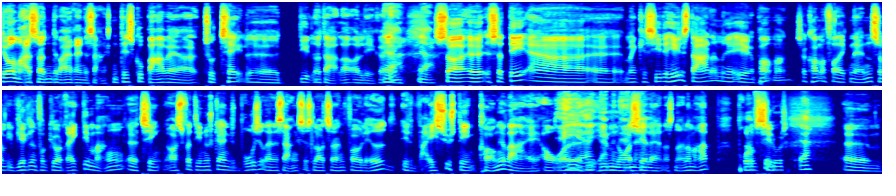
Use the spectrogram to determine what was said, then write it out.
Det var meget sådan, det var i renaissancen. Det skulle bare være totale øh, dillerdaller og lækker. Ja, ikke? ja. Så, øh, så det er, øh, man kan sige, det hele startede med Erik af Pommern, så kommer Frederik den anden, som i virkeligheden får gjort rigtig mange øh, ting, også fordi nu skal han bruge sit renaissanceslot, så han får jo lavet et vejsystem, kongeveje over Ja, ja, ja, ja, hele er- Nordsjælland og sådan noget. Han er meget produktiv. Absolut. Ja. Øhm,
